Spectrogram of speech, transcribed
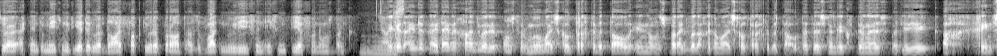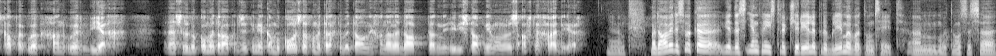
So ek dink 'n mens moet eerder oor daai faktore praat as wat Moody's en S&P van ons dink. Ja, ek het eintlik uiteindelik gaan dit oor ons vermoë om hy skuld terug te betaal en ons bereidwilligheid om hy skuld terug te betaal. Dit is dink ek dinge wat hierdie agentskappe ook gaan oorweeg. En as hulle bekommerd raak dat dit nie meer kan bekostig om dit terug te betaal nie, gaan hulle dalk dan hierdie stap neem om ons af te gradeer. Ja. Maar daar weer is ook 'n weet dis een van die strukturele probleme wat ons het. Ehm um, moet ons is 'n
